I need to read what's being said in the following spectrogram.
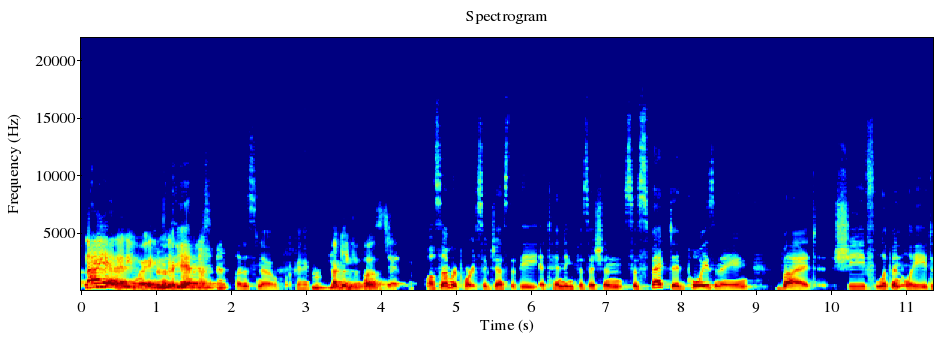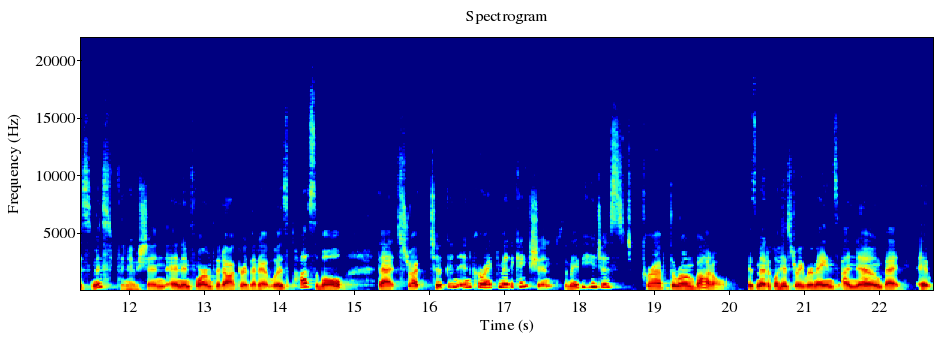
Not yet, anyway. Let us know, okay? I'll keep you posted. Well, some reports suggest that the attending physician suspected poisoning, but she flippantly dismissed the notion and informed the doctor that it was possible that Struck took an incorrect medication. So maybe he just grabbed the wrong bottle. His medical history remains unknown, but it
